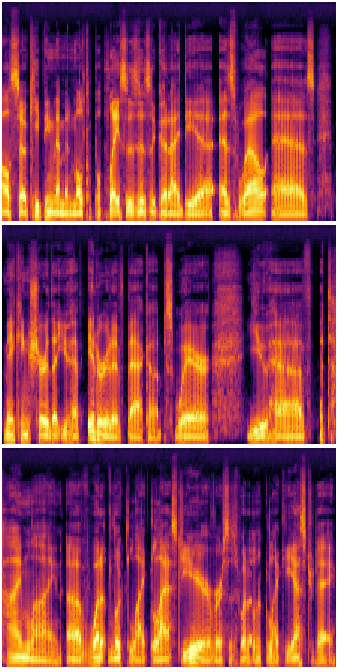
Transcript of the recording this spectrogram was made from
also, keeping them in multiple places is a good idea, as well as making sure that you have iterative backups where you have a timeline of what it looked like last year versus what it looked like yesterday.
